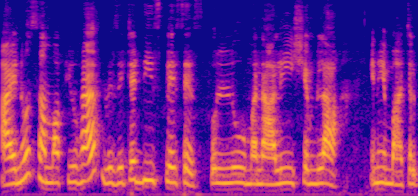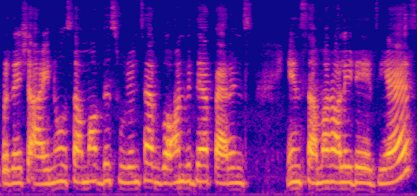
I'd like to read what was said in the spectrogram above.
I know some of you have visited these places, Kullu, Manali, Shimla in Himachal Pradesh. I know some of the students have gone with their parents in summer holidays. Yes.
